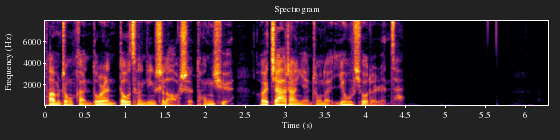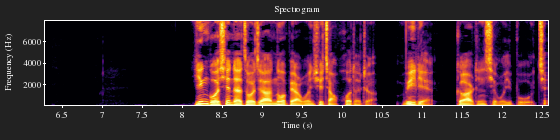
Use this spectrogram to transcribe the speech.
他们中很多人都曾经是老师、同学。和家长眼中的优秀的人才。英国现代作家、诺贝尔文学奖获得者威廉·戈尔丁写过一部叫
